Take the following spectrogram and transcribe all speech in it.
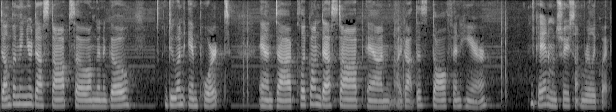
dump them in your desktop. So I'm going to go do an import and uh, click on desktop and I got this dolphin here. Okay, and I'm going to show you something really quick.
